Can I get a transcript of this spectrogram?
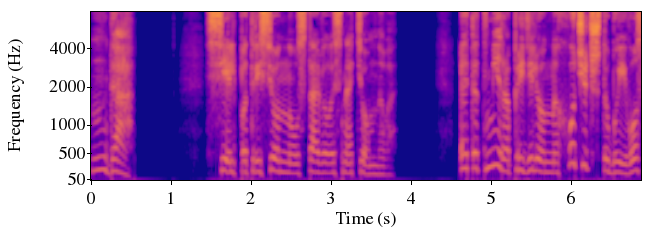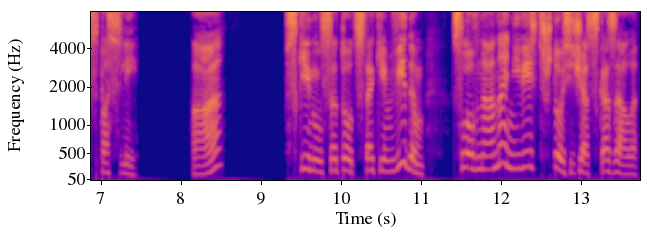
Да. Сель потрясенно уставилась на темного. Этот мир определенно хочет, чтобы его спасли. А? Вскинулся тот с таким видом, словно она не весть что сейчас сказала,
